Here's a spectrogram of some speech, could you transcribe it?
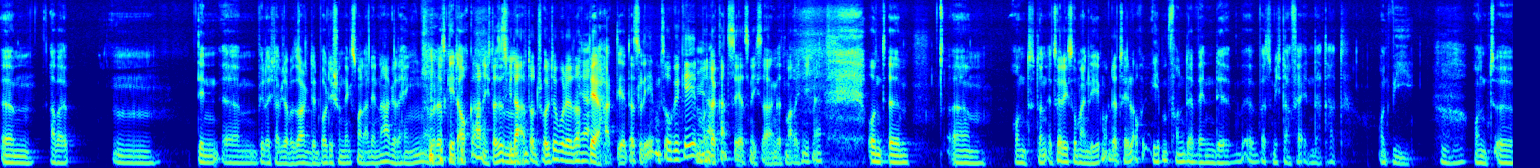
Ähm, aber mh, mm, den, ähm, vielleicht darf ich aber sagen, den wollte ich schon längst mal an den Nagel hängen, aber das geht auch gar nicht. Das ist wieder mhm. Anton Schulte, wo der sagt, ja. der hat dir das Leben so gegeben ja. und da kannst du jetzt nicht sagen, das mache ich nicht mehr. Und, ähm, ähm, und dann erzähle ich so mein Leben und erzähle auch eben von der Wende, äh, was mich da verändert hat und wie. Mhm. Und, äh,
